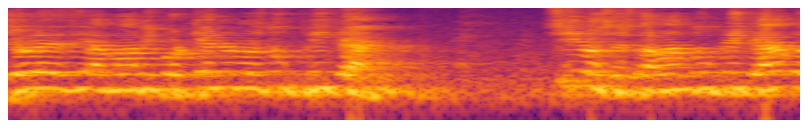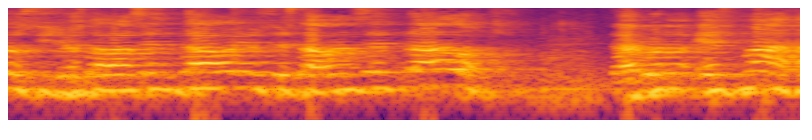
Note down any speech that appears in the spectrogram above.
yo le decía a mami, ¿por qué no nos duplican? Si nos estaban duplicando, si yo estaba sentado, ellos estaban sentados. ¿De acuerdo? Es más,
